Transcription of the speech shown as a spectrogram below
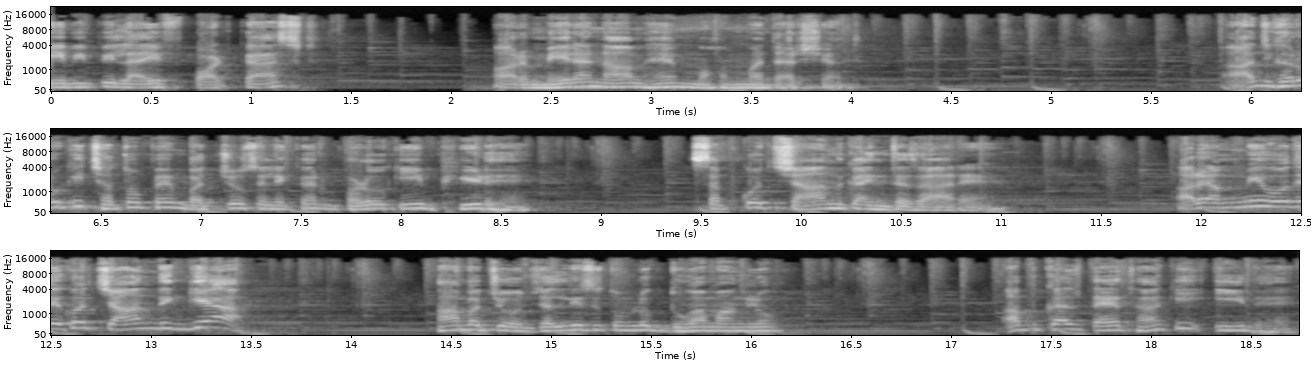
ABP live podcast और मेरा नाम है मोहम्मद अरशद। आज घरों की छतों पे बच्चों से लेकर बड़ों की भीड़ है। सबको चाँद का इंतज़ार है। अरे अम्मी, वो देखो, चाँद दिख गया। हाँ बच्चों, जल्दी से तुम लोग दुआ मांग लो। अब कल तय था कि ईद है।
